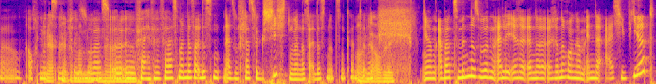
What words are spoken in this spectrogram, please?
äh, auch nutzen könnte für sowas. machen, ja, ja. äh, Für, für, für was man das alles, also für was für Geschichten man das alles nutzen könnte. Ne? Unglaublich. Ähm, aber zumindest wurden alle ihre Erinner- Erinnerungen am Ende archiviert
